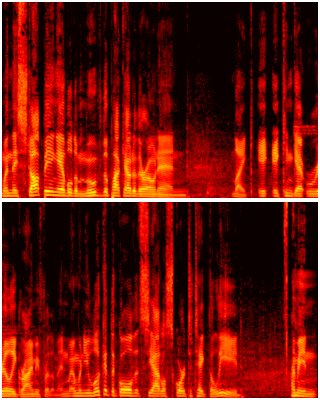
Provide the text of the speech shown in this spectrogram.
when they stop being able to move the puck out of their own end, like it, it can get really grimy for them. And, and when you look at the goal that Seattle scored to take the lead, I mean,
